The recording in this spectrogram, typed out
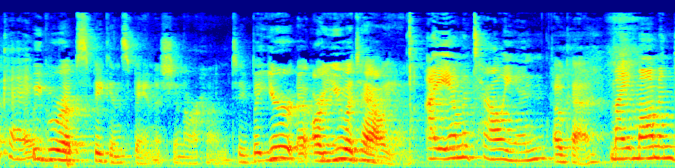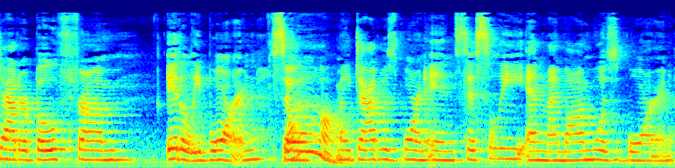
Okay. we grew up speaking Spanish in our home too. But you're are you Italian? I am Italian. Okay. My mom and dad are both from Italy, born. So Wow. my dad was born in Sicily, and my mom was born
